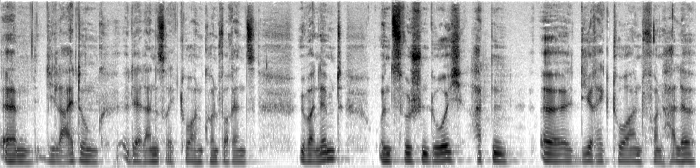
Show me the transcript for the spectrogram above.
ähm, die Leitung der Landesrektorenkonferenz übernimmt. Und zwischendurch hatten äh, die Rektoren von Halle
